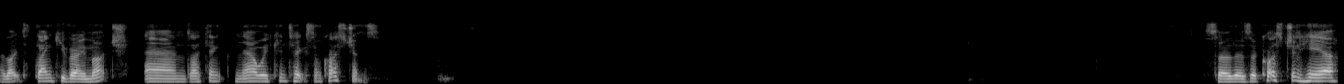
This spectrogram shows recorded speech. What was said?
I'd like to thank you very much. And I think now we can take some questions. So there's a question here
